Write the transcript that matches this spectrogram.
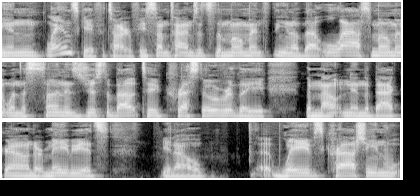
in landscape photography sometimes it's the moment you know that last moment when the sun is just about to crest over the the mountain in the background or maybe it's you know uh, waves crashing.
